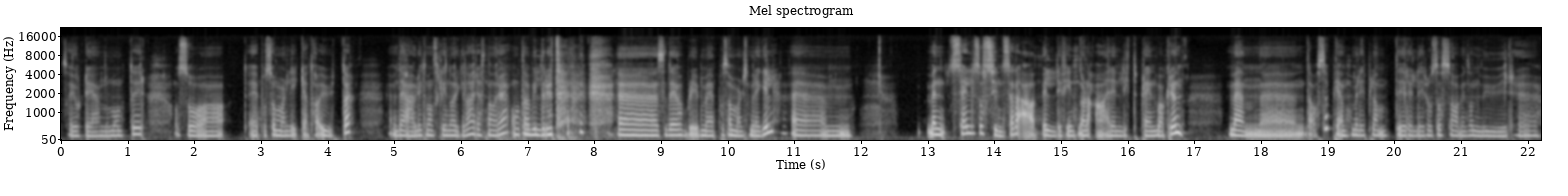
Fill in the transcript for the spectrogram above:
Så har jeg gjort det noen måneder. Og så på sommeren liker jeg å ta ute. Det er jo litt vanskelig i Norge da, resten av året, å ta bilder ute. Eh, så det blir med på sommeren som regel. Eh, Men selv så syns jeg det er veldig fint når det er en litt plain bakgrunn. Men eh, det er også pent med litt planter, eller hos oss har vi en sånn mur, eh,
